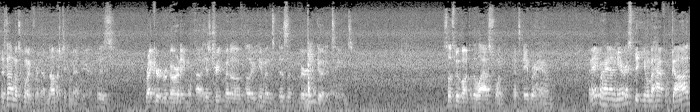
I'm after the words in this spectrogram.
there's not much going for him, not much to commend here. His record regarding uh, his treatment of other humans isn't very good, it seems. So let's move on to the last one. That's Abraham. And Abraham here, speaking on behalf of God,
